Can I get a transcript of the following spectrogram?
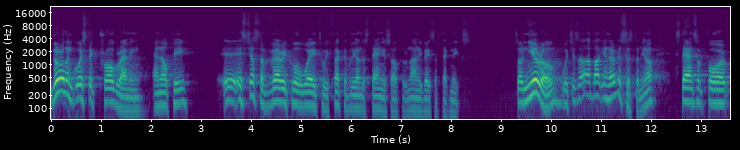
Neurolinguistic programming, NLP, it's just a very cool way to effectively understand yourself through non invasive techniques. So, neuro, which is about your nervous system, you know, stands for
